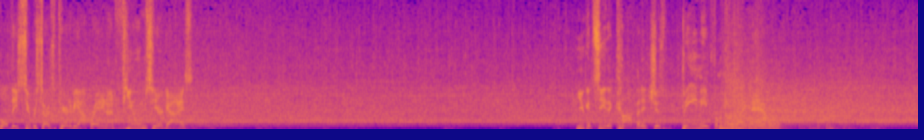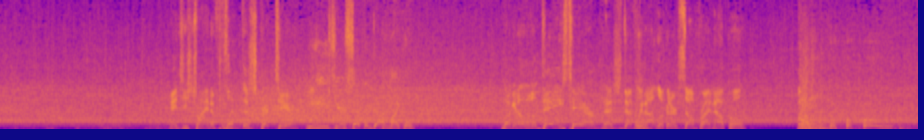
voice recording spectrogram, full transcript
Both these superstars appear to be operating on fumes here, guys. You can see the confidence just beaming from her right now. And she's trying to flip the script here. Easier said than done, Michael. Looking a little dazed here. Yeah, she's definitely not looking herself right now, Cole.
